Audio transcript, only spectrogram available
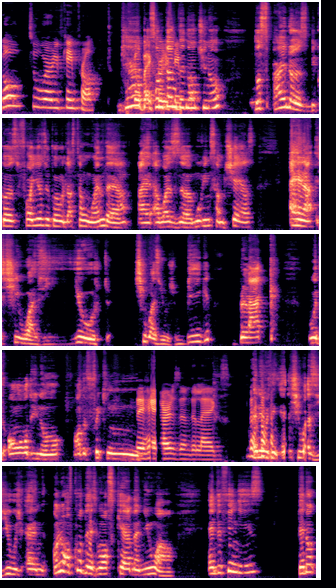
go to where you came from. Yeah, Go but back to where you sometimes they don't, you know, those spiders. Because four years ago, last time we went there, I, I was uh, moving some chairs, and I, she was huge. She was huge, big, black, with all you know, all the freaking The hairs and the legs. And everything. And she was huge, and oh no, of course, they're more scared than you are. And the thing is, they don't.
